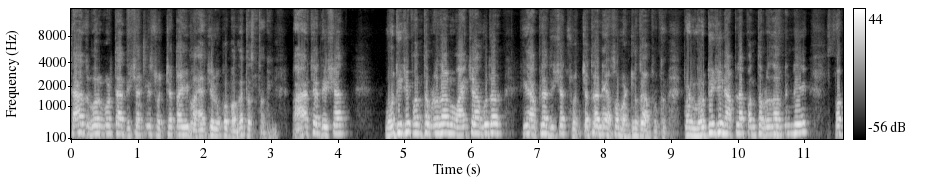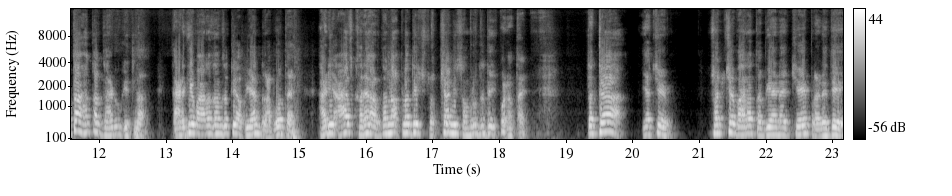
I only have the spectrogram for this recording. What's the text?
त्याचबरोबर त्या देशातली स्वच्छता ही बाहेरचे लोक बघत असतात. बाहेरच्या देशात मोदीजी पंतप्रधान व्हायच्या अगोदर ही आपल्या देशात स्वच्छता नाही असं म्हटलं जात होतं. पण मोदीजीने आपल्या पंतप्रधानांनी स्वतः हातात झाडू घेतला. गाडगे महाराजांचं ते अभियान राबवत आहे आणि आज खऱ्या अर्थानं आपला देश स्वच्छ आणि समृद्ध देश बनत आहे. तर त्या याचे स्वच्छ भारत अभियानाचे प्रणेते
